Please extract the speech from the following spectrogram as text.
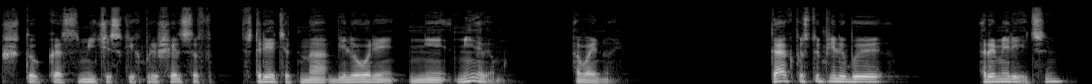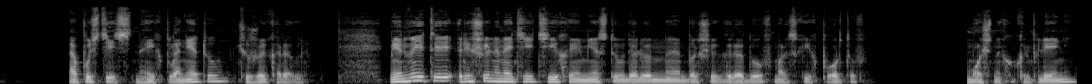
что космических пришельцев встретят на Белиоре не миром, а войной. Так поступили бы рамерейцы, опустить на их планету чужой корабль. Медвейты решили найти тихое место, удаленное от больших городов, морских портов, мощных укреплений.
